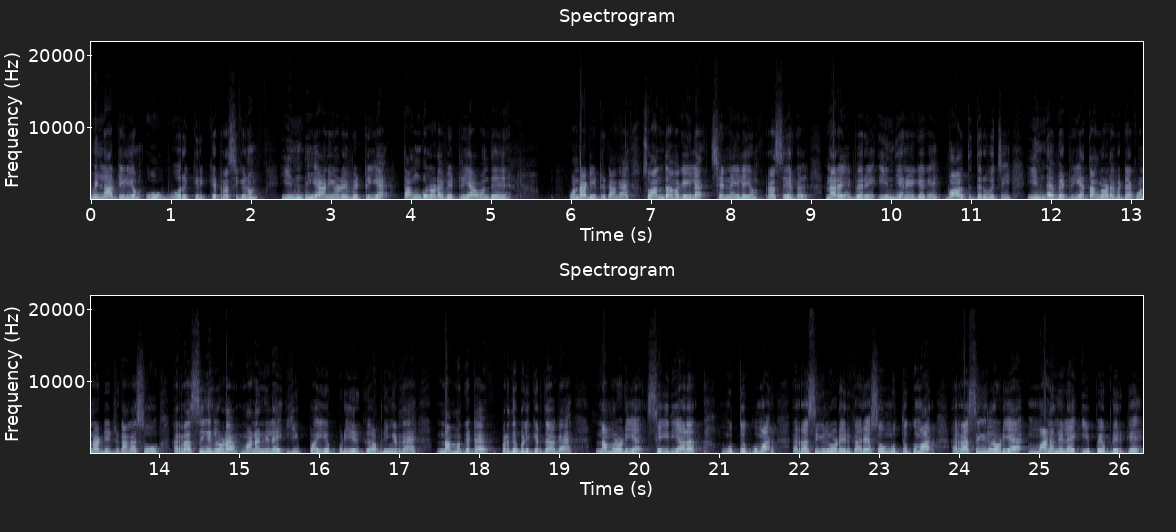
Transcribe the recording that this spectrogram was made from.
தமிழ்நாட்டிலையும் ஒவ்வொரு கிரிக்கெட் ரசிகனும் இந்திய அணியோட வெற்றியை தங்களோட வெற்றியாக வந்து கொண்டாடிட்டு இருக்காங்க ஸோ அந்த வகையில் சென்னையிலையும் ரசிகர்கள் நிறைய பேர் இந்திய அணிக்கு வாழ்த்து தெரிவித்து இந்த வெற்றியை தங்களோட வெற்றியை கொண்டாடிட்டு இருக்காங்க ஸோ ரசிகர்களோட மனநிலை இப்போ எப்படி இருக்குது அப்படிங்கிறத நம்மக்கிட்ட பிரதிபலிக்கிறதுக்காக நம்மளுடைய செய்தியாளர் முத்துக்குமார் ரசிகர்களோட இருக்கார். ஸோ முத்துக்குமார் ரசிகர்களுடைய மனநிலை இப்போ எப்படி இருக்குது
